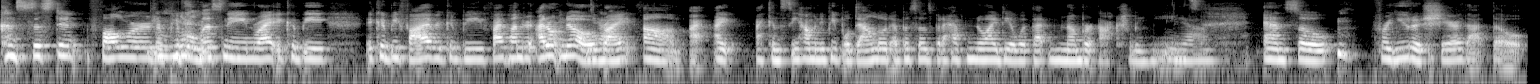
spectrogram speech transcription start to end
consistent followers or people listening, right? It could be it could be five, it could be five hundred. I don't know, yeah. right? Um, I, I I can see how many people download episodes, but I have no idea what that number actually means. Yeah. And so for you to share that though,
